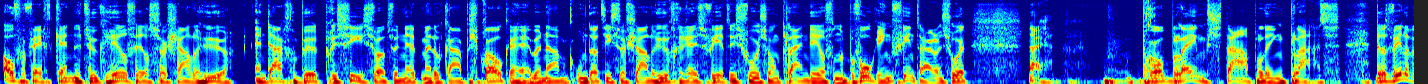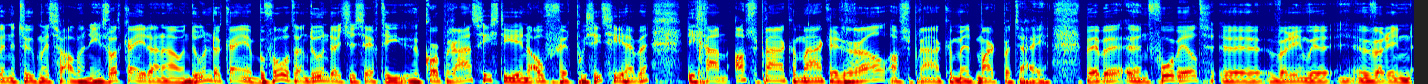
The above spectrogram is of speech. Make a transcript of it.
Overvecht kent natuurlijk heel veel sociale huur. En daar gebeurt precies wat we net met elkaar besproken hebben. Namelijk omdat die sociale huur gereserveerd is voor zo'n klein deel van de bevolking, vindt daar een soort, nou ja probleemstapeling plaats. Dat willen we natuurlijk met z'n allen niet. Wat kan je daar nou aan doen? Daar kan je bijvoorbeeld aan doen dat je zegt die corporaties die een overvechtpositie hebben, die gaan afspraken maken, ruilafspraken met marktpartijen. We hebben een voorbeeld uh, waarin, we, uh, waarin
